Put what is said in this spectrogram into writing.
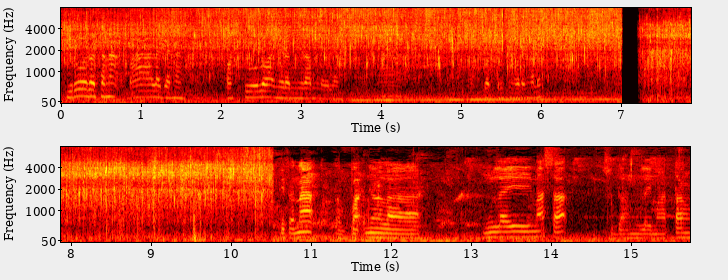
Kiro ra sana. Bahala ka ha. pas tu lo nyiram-nyiram deh lah. Nah, terus gorengan deh di sana tampaknya lah mulai masak. Sudah mulai matang.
